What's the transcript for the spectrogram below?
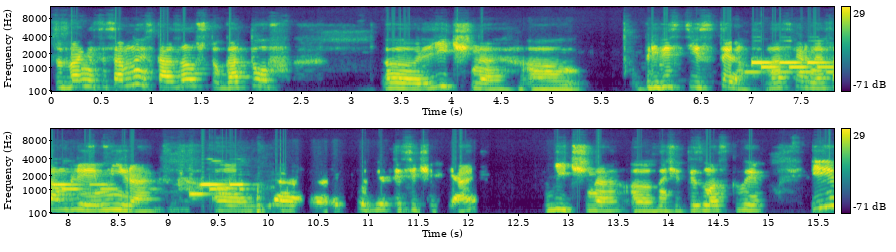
созвонился со мной и сказал, что готов лично привести стенд на сферной ассамблее мира 2005 лично, значит, из Москвы, и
